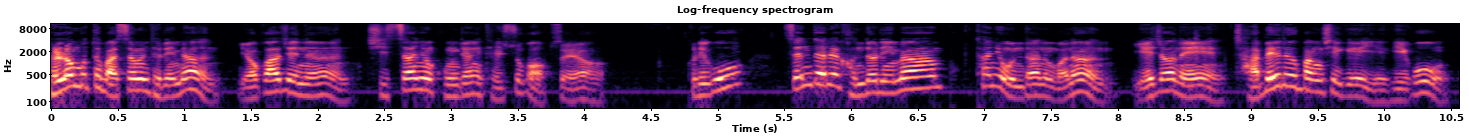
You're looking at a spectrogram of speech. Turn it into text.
결론부터 말씀을 드리면 여과제는 질산염 공장이 될 수가 없어요. 그리고 샌드를 건드리면 폭탄이 온다는 것은 예전에 자베르 방식의 얘기고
